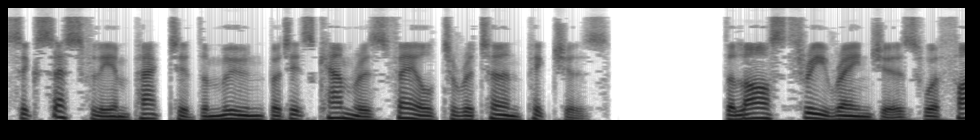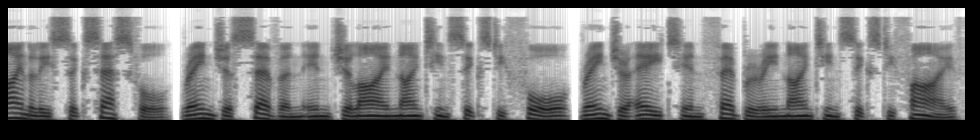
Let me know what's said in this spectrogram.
successfully impacted the Moon but its cameras failed to return pictures. The last three Rangers were finally successful, Ranger 7 in July 1964, Ranger 8 in February 1965,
